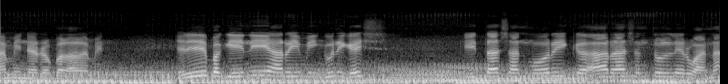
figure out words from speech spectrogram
Amin ya robbal alamin. Jadi pagi ini hari Minggu nih guys. Kita San Mori ke arah Sentul Nirwana.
